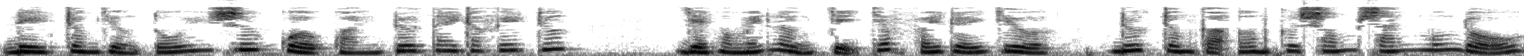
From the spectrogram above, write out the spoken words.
Đi trong giường tối, Sứ quờ quạng đưa tay ra phía trước, vậy mà mấy lần chị chấp phải rễ dừa, nước trong cà ôm cứ sóng sánh muốn đổ.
